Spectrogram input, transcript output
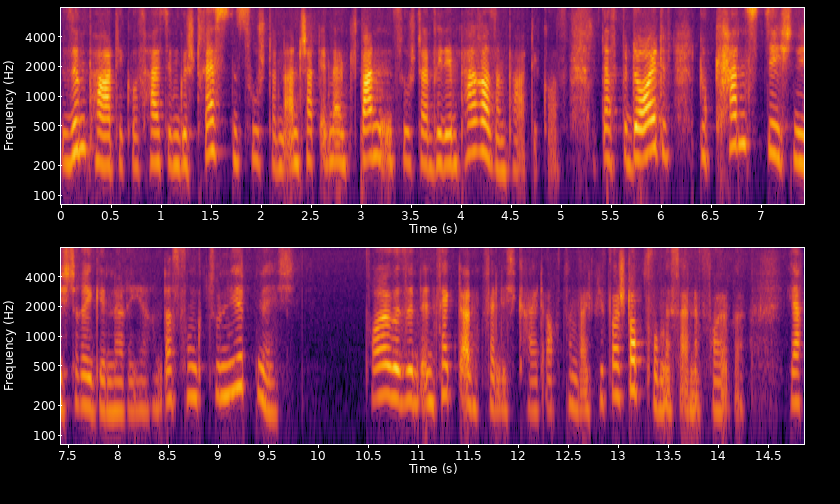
Sympathikus, heißt im gestressten Zustand, anstatt im entspannten Zustand wie dem Parasympathikus. Das bedeutet, du kannst dich nicht regenerieren. Das funktioniert nicht. Folge sind Infektanfälligkeit, auch zum Beispiel Verstopfung ist eine Folge. Ja,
